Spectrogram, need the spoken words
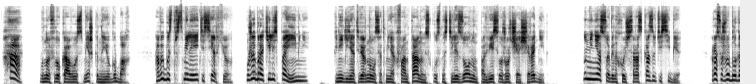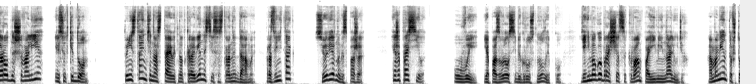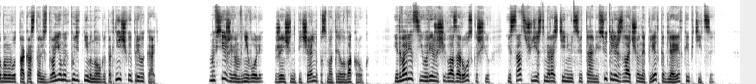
Ха! Вновь лукавая усмешка на ее губах. А вы быстро смелеете, Серхио. Уже обратились по имени. Княгиня отвернулась от меня к фонтану, искусно стилизованному подвесил журчащий родник. Но мне не особенно хочется рассказывать о себе. Раз уж вы благородный шевалье, или все-таки дон, то не станете настаивать на откровенности со стороны дамы. Разве не так? Все верно, госпожа. Я же просила. Увы, я позволил себе грустную улыбку. Я не могу обращаться к вам по имени на людях. А моментов, чтобы мы вот так остались вдвоем, их будет немного, так нечего и привыкать. Мы все живем в неволе. Женщина печально посмотрела вокруг. И дворец с его режущей глаза роскошью, и сад с чудесными растениями и цветами — все это лишь золоченая клетка для редкой птицы.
